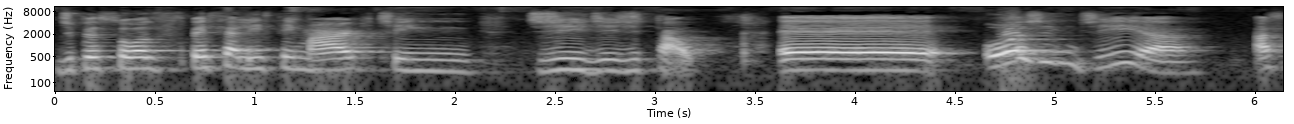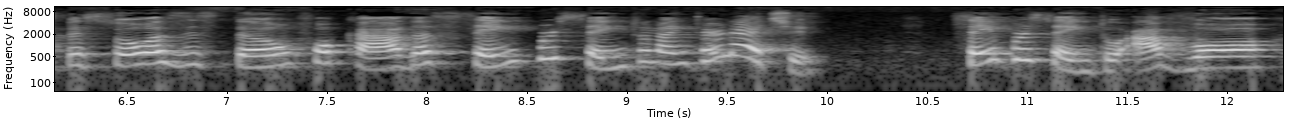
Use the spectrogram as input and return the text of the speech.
de pessoas especialistas em marketing de digital. É, hoje em dia, as pessoas estão focadas 100% na internet. 100%. A avó,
